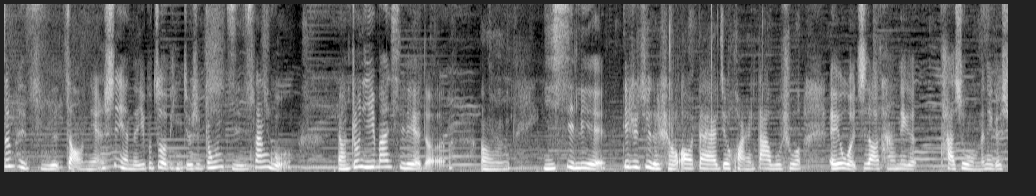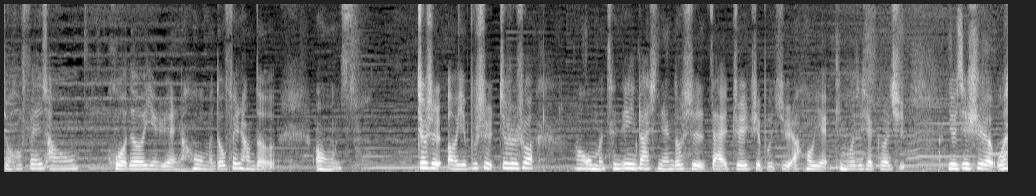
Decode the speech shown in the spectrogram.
曾沛慈早年饰演的一部作品，就是《终极三国》，然后《终极一班》系列的，嗯，一系列电视剧的时候，哦，大家就恍然大悟，说，哎，我知道他那个，他是我们那个时候非常。火的演员，然后我们都非常的，嗯，就是呃，也不是，就是说，然后，我们曾经一段时间都是在追这部剧，然后也听过这些歌曲，尤其是我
